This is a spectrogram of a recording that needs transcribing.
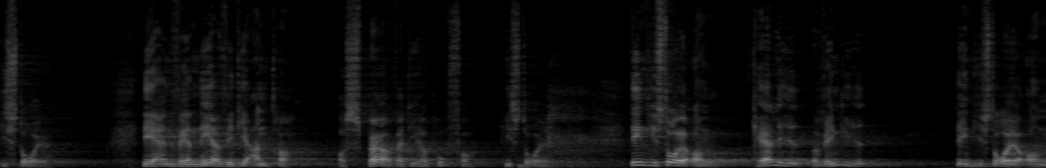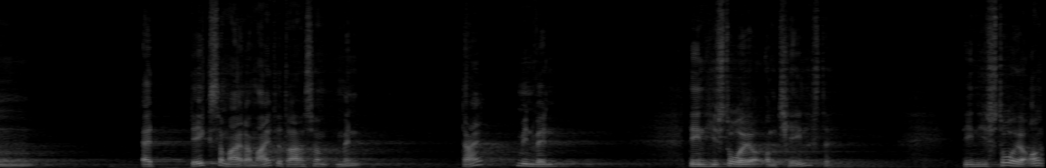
historie. Det er en vær nær ved de andre og spørg, hvad de har brug for historie. Det er en historie om kærlighed og venlighed. Det er en historie om, at det ikke så meget af mig, det drejer sig om, men dig, min ven. Det er en historie om tjeneste. Det er en historie om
